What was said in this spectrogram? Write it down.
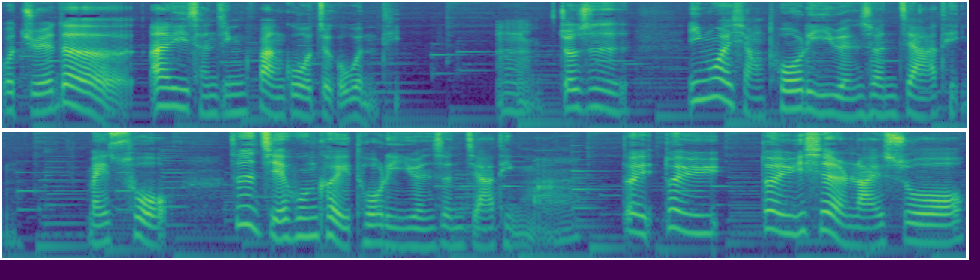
我觉得艾莉曾经犯过这个问题，嗯，就是因为想脱离原生家庭，没错，就是结婚可以脱离原生家庭吗？对，对于对于一些人来说。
